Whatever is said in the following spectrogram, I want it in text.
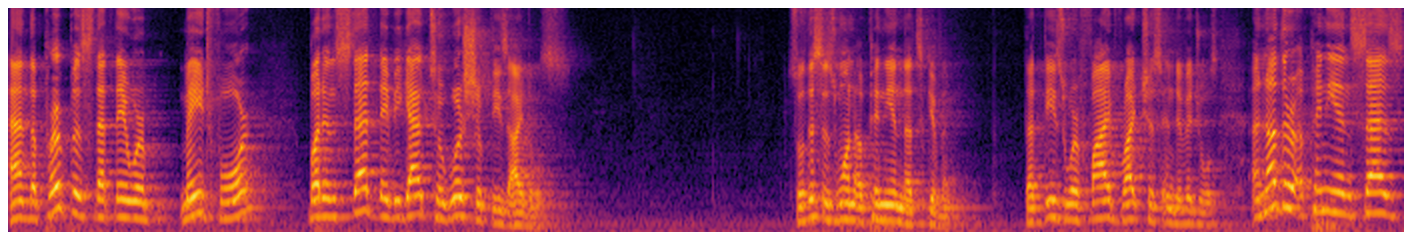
and the purpose that they were made for, but instead they began to worship these idols. So, this is one opinion that's given that these were five righteous individuals. Another opinion says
